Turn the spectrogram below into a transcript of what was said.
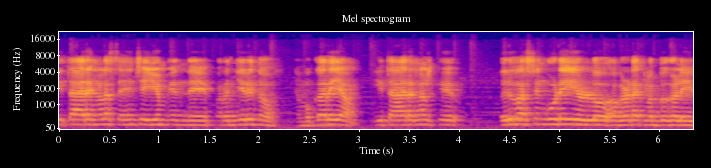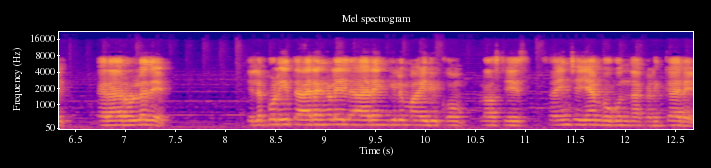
ഈ താരങ്ങളെ സൈൻ ചെയ്യും എന്ന് പറഞ്ഞിരുന്നു. നമുക്കറിയാം ഈ താരങ്ങൾക്ക് ഒരു വർഷം കൂടിയേ ഉള്ളൂ അവരുടെ ക്ലബ്ബുകളിൽ കരാറുള്ളത്. ചിലപ്പോൾ ഈ താരങ്ങളിൽ ആരെങ്കിലും ആയിരിക്കും ബ്ലാസ്റ്റേഴ്സ് സൈൻ ചെയ്യാൻ പോകുന്ന കളിക്കാരെ.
